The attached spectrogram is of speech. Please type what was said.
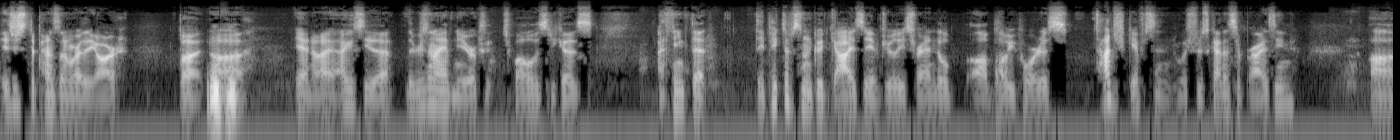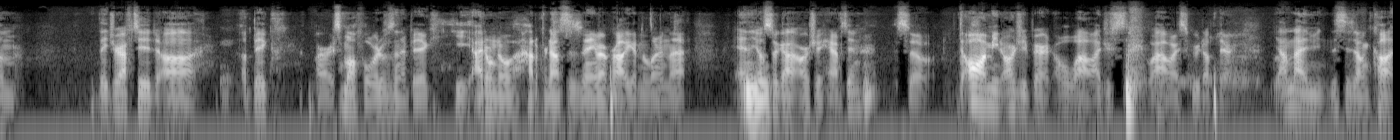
it just depends on where they are. But uh, Mhm. yeah, no, I, I can see that. The reason I have New York at 12 is because I think that they picked up some good guys. They have Julius Randle, uh, Bobby Portis, Taj Gibson, which was kind of surprising. um, they drafted uh, a big or a small forward. It wasn't a big. He I don't know how to pronounce his name. I'm probably got to learn that. And they Mhm. also got R.J. Hampton. So oh, I mean R.J. Barrett. Oh wow, I just wow, I screwed up there. Yeah, I'm not even. This is uncut.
